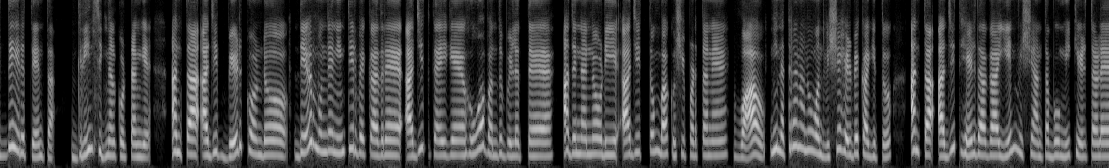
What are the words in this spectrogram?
ಇದ್ದೇ ಇರುತ್ತೆ ಅಂತ. ಗ್ರೀನ್ ಸಿಗ್ನಲ್ ಕೊಟ್ಟಂಗೆ ಅಂತ ಅಜಿತ್ ಬೇಡ್ಕೊಂಡು ದೇವ್ರ ಮುಂದೆ ನಿಂತಿರ್ಬೇಕಾದ್ರೆ ಅಜಿತ್ ಕೈಗೆ ಹೂವ ಬಂದು ಬೀಳುತ್ತೆ. ಅದನ್ನ ನೋಡಿ ಅಜಿತ್ ತುಂಬಾ ಖುಷಿ ಪಡ್ತಾನೆ. ವಾವ್, ನಿನ್ ಹತ್ರ ನಾನು ಒಂದ್ ವಿಷಯ ಹೇಳ್ಬೇಕಾಗಿತ್ತು ಅಂತ ಅಜಿತ್ ಹೇಳ್ದಾಗ ಏನ್ ವಿಷಯ ಅಂತ ಭೂಮಿ ಕೇಳ್ತಾಳೆ.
